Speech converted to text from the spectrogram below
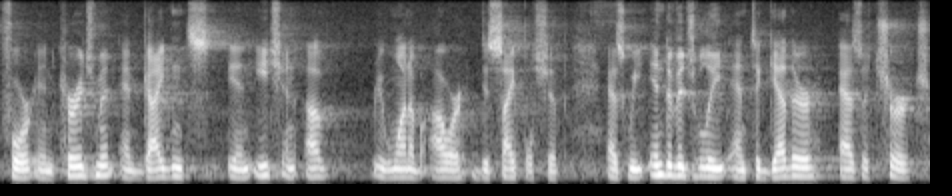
for encouragement and guidance in each and every one of our discipleship as we individually and together as a church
